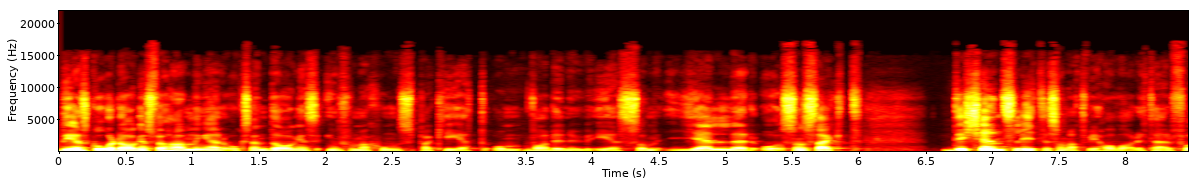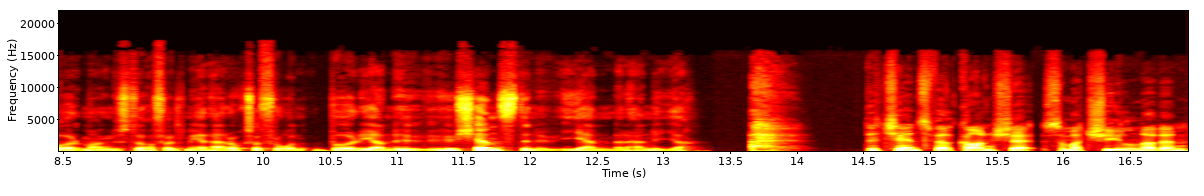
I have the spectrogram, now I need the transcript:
dels gårdagens förhandlingar och sen dagens informationspaket om vad det nu är som gäller. Och som sagt, det känns lite som att vi har varit här för Magnus. Du har följt med här också från början. Hur, hur känns det nu igen med det här nya? Det känns väl kanske som att skillnaden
